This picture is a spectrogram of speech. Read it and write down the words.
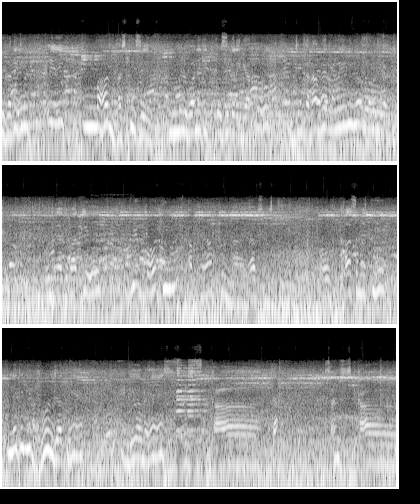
दिखाते हैं एक महान हस्ती से मिलवाने की कोशिश करेंगे आपको, जिनका नाम है रोहिणी कुल मिला की बात ये है, ये बहुत ही अपने आप को नायाब समझती है और खास समझती है, लेकिन ये भूल जाती हैं कि इंडिया में है संस्कार। क्या? संस्कार।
